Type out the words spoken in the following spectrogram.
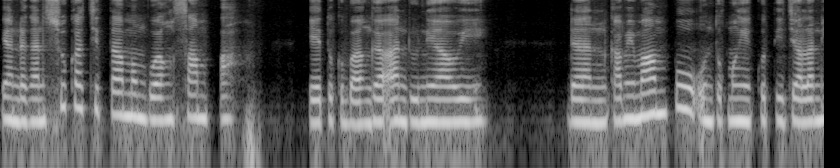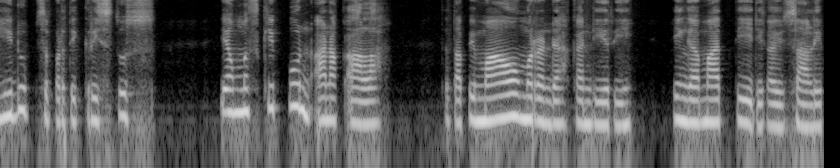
yang dengan sukacita membuang sampah, yaitu kebanggaan duniawi, dan kami mampu untuk mengikuti jalan hidup seperti Kristus, yang meskipun anak Allah, tetapi mau merendahkan diri hingga mati di kayu salib.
